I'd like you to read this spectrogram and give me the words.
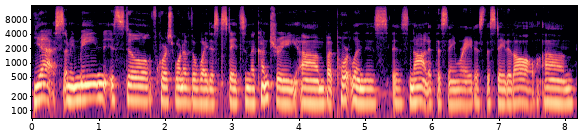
Yes. I mean, Maine is still, of course, one of the whitest states in the country, um, but Portland is, is not at the same rate as the state at all. Um,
